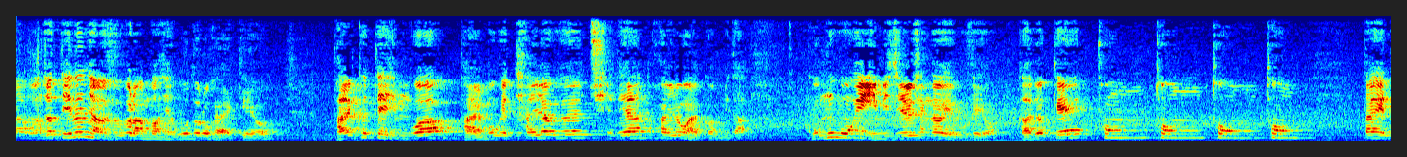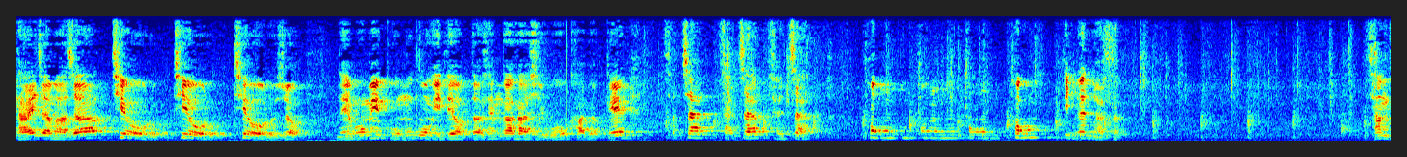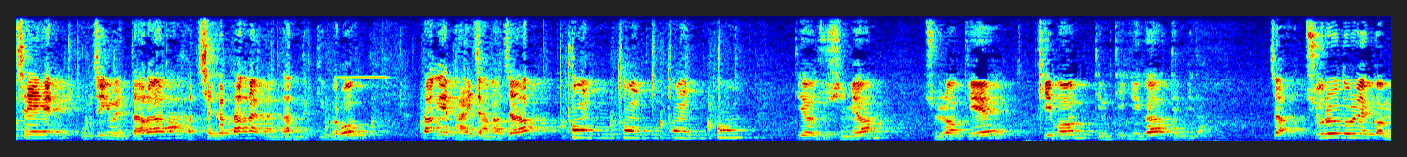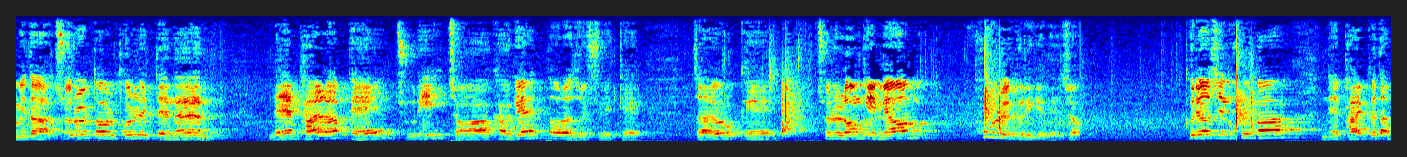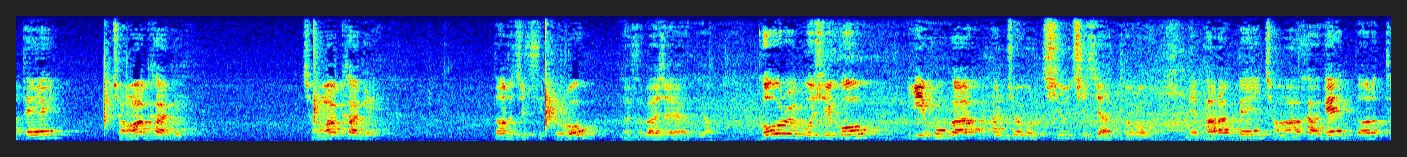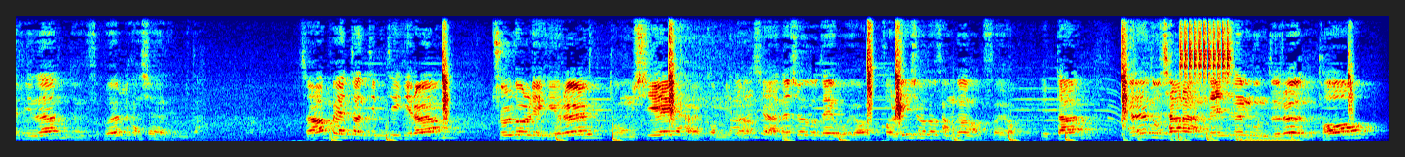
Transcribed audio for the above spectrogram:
먼저 뛰는 연습을 한번 해보도록 할게요. 발끝의 힘과 발목의 탄력을 최대한 활용할 겁니다. 고무공의 이미지를 생각해 보세요. 가볍게 통통통통 땅에 닿자마자 튀어오르고 튀어오르고 튀어오르죠. 내 몸이 고무공이 되었다 생각하시고 가볍게 살짝 살짝 살짝 통통통통 뛰는 연습. 상체의 움직임에 따라 하체가 따라간다는 느낌으로 땅에 닿자마자 통통통통 뛰어주시면 줄넘기의 기본 띵뛰기가 됩니다. 자, 줄을 돌릴 겁니다. 줄을 돌릴 때는 내 발 앞에 줄이 정확하게 떨어질 수 있게 자, 이렇게 줄을 넘기면 호를 그리게 되죠. 그려진 호가 내 발끝 앞에 정확하게 정확하게 떨어질 수 있도록 연습하셔야 돼요. 거울을 보시고 이 호가 한쪽으로 치우치지 않도록 내 발 앞에 정확하게 떨어뜨리는 연습을 하셔야 됩니다. 자, 앞에 했던 dim뛰기랑 줄 돌리기를 동시에 할 겁니다. 하지 않으셔도 되고요. 걸리셔도 상관없어요. 일단 그래도 잘 안 되시는 분들은 더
